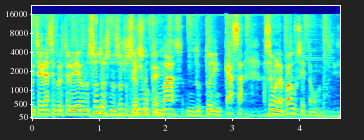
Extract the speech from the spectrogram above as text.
Muchas gracias por estar hoy día con nosotros. Nosotros seguimos con más Doctor en Casa. Hacemos la pausa y estamos con ustedes.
